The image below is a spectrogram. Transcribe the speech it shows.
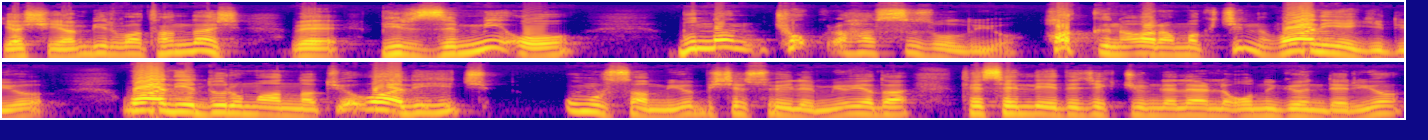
yaşayan bir vatandaş ve bir zimmi o bundan çok rahatsız oluyor. Hakkını aramak için valiye gidiyor. Valiye durumu anlatıyor. Vali hiç umursamıyor bir şey söylemiyor ya da teselli edecek cümlelerle onu gönderiyor.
